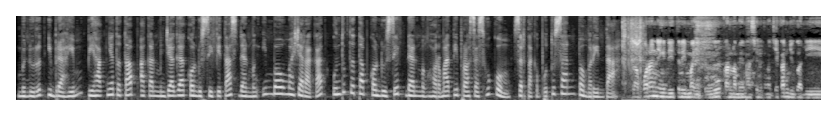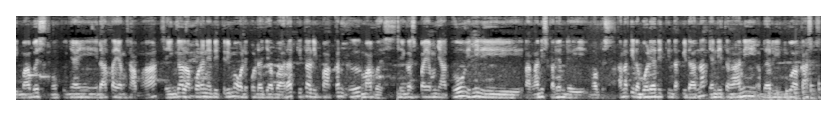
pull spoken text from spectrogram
Menurut Ibrahim, pihaknya tetap akan menjaga kondusivitas dan mengimbau masyarakat untuk tetap kondusif dan menghormati proses hukum serta keputusan pemerintah. Laporan yang diterima itu karena memang hasil pengecekan juga di Mabes mempunyai data yang sama, sehingga laporan yang diterima oleh Polda Jawa Barat kita limpahkan ke Mabes, sehingga supaya menyatu ini ditangani sekalian dari Mabes. Karena tidak boleh ditindak pidana yang ditangani dari dua kasus.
